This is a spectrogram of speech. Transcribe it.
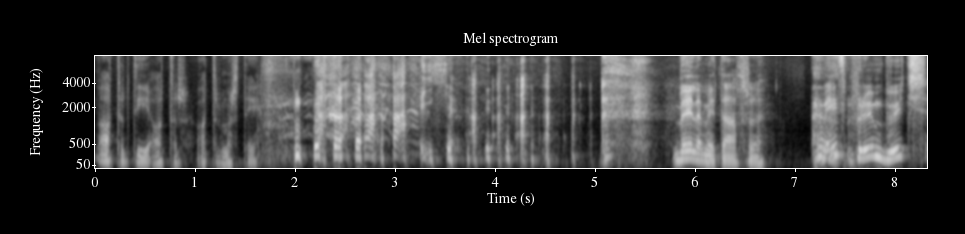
otter di otter otter Marte Bella metafora. Mes prim bütsch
